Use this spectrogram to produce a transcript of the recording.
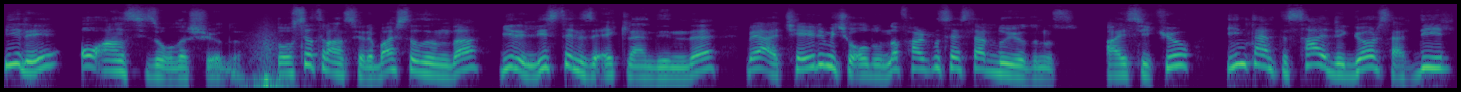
Biri o an size ulaşıyordu. Dosya transferi başladığında, biri listenize eklendiğinde veya çevrim içi olduğunda farklı sesler duyuyordunuz. ICQ interneti sadece görsel değil,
